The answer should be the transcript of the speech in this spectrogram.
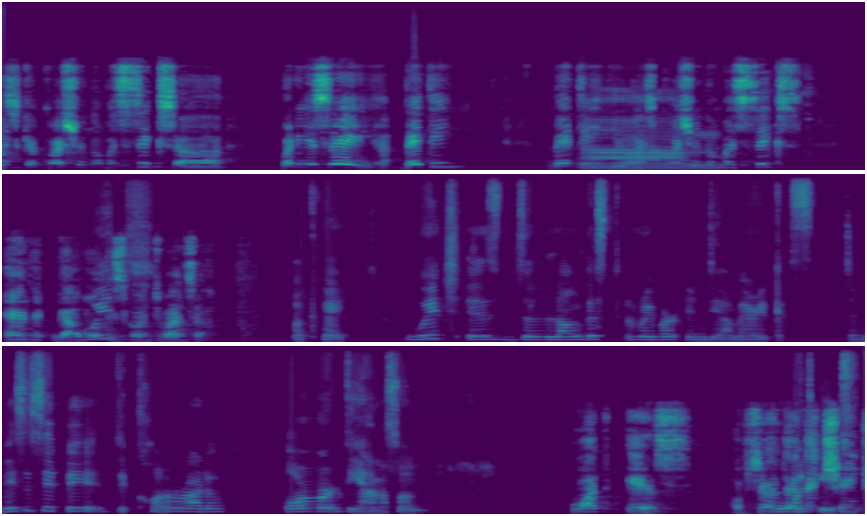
ask a question number six. Uh, what do you say, Betty? Betty, you ask question Um, number six, and Gabo is going to answer. Okay. Which is the longest river in the Americas? The Mississippi, the Colorado, or the Amazon? what is observe that What they is? change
